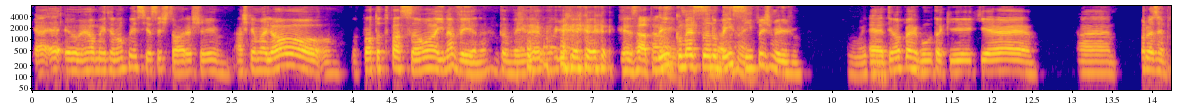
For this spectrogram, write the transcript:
É, é, eu realmente eu não conhecia essa história, achei, acho que é a melhor prototipação aí na veia, né? Também, né? Exatamente. Bem, começando Exatamente. bem simples mesmo. É, tem uma pergunta aqui que é, é por exemplo,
